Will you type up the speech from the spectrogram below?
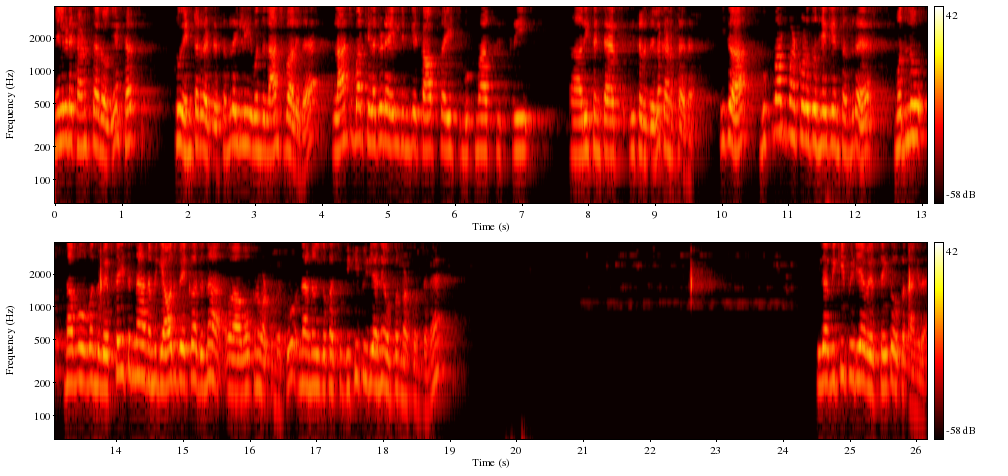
ಮೇಲ್ಗಡೆ ಕಾಣಿಸ್ತಾ ಇರೋಗೆ ಸರ್ಚ್ ಟು ಎಂಟರ್ ಅಡ್ರೆಸ್ ಅಂದ್ರೆ ಇಲ್ಲಿ ಒಂದು ಲಾಂಚ್ ಬಾರ್ ಇದೆ. ಲಾಂಚ್ ಬಾರ್ ಕೆಳಗಡೆ ಇಲ್ಲಿ ನಿಮಗೆ top sites bookmarks history recent tabs ಈ ಥರದ್ದೆಲ್ಲ ಕಾಣಿಸ್ತಾ ಇದೆ. ಈಗ ಬುಕ್ ಮಾರ್ಕ್ ಮಾಡ್ಕೊಳ್ಳೋದು ಹೇಗೆ ಅಂತಂದ್ರೆ ಮೊದಲು ನಾವು ಒಂದು ವೆಬ್ಸೈಟ್ ಅನ್ನ ನಮಗೆ ಯಾವ್ದು ಬೇಕೋ ಅದನ್ನ ಓಪನ್ ಮಾಡ್ಕೋಬೇಕು. ನಾನು ಈಗ ಫಸ್ಟ್ ವಿಕಿಪೀಡಿಯಾನೇ ಓಪನ್ ಮಾಡ್ಕೊತೇನೆ ಈಗ ವಿಕಿಪೀಡಿಯಾ ವೆಬ್ಸೈಟ್ ಓಪನ್ ಆಗಿದೆ.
